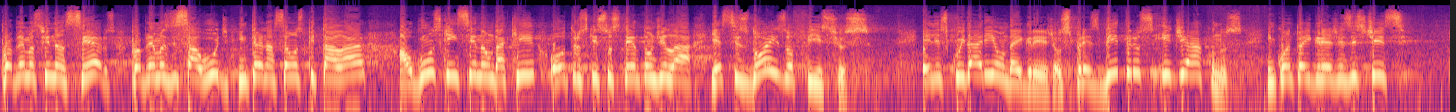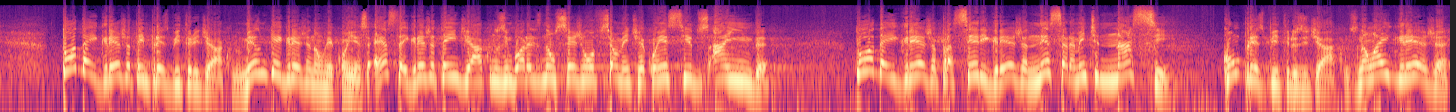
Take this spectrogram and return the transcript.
problemas financeiros, problemas de saúde, internação hospitalar, alguns que ensinam daqui, outros que sustentam de lá. E esses dois ofícios, eles cuidariam da igreja, os presbíteros e diáconos, enquanto a igreja existisse. Toda a igreja tem presbítero e diácono, mesmo que a igreja não reconheça. Esta igreja tem diáconos, embora eles não sejam oficialmente reconhecidos ainda. Toda a igreja, para ser igreja, necessariamente nasce com presbíteros e diáconos. Não há igreja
